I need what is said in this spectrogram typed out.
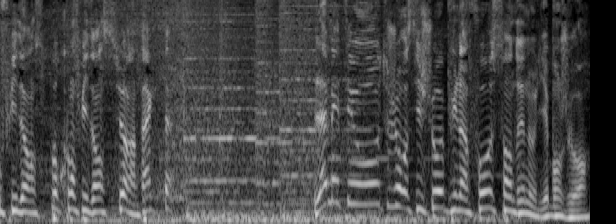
Confidence pour confidence sur Impact. La météo, toujours aussi chaud, et puis l'info, Sandrine Ollier, bonjour.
